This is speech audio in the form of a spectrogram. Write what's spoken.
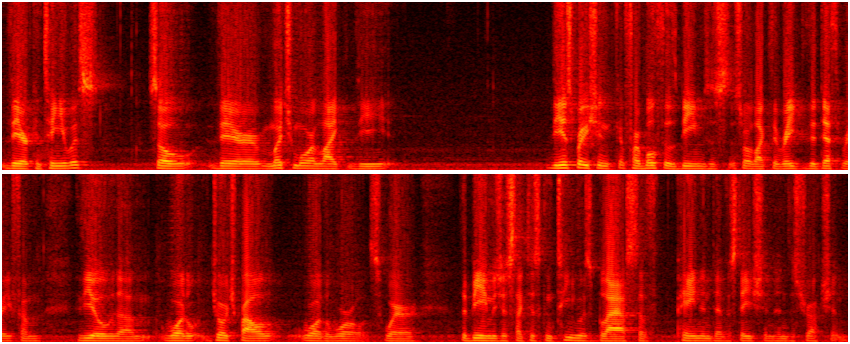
they're continuous. So they're much more like the the inspiration for both those beams is sort of like the ray, the death ray from the old um, War George Pal War of the Worlds, where the beam is just like this continuous blast of pain and devastation and destruction.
